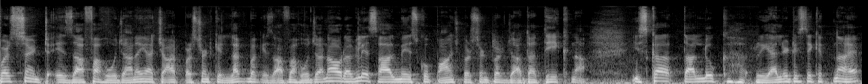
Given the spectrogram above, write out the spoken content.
परसेंट इजाफा हो जाना या चार परसेंट के लगभग इजाफा हो जाना और अगले साल में इसको पाँच परसेंट पर ज़्यादा देखना। इसका ताल्लुक रियलिटी से कितना है?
